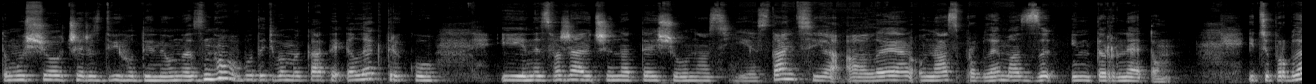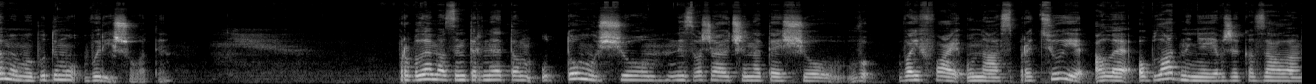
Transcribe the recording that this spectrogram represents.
Тому що через дві години у нас знову будуть вимикати електрику. І незважаючи на те, що у нас є станція, але у нас проблема з інтернетом. І цю проблему ми будемо вирішувати. Проблема з інтернетом у тому, що незважаючи на те, що в- Wi-Fi у нас працює, але обладнання, я вже казала,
